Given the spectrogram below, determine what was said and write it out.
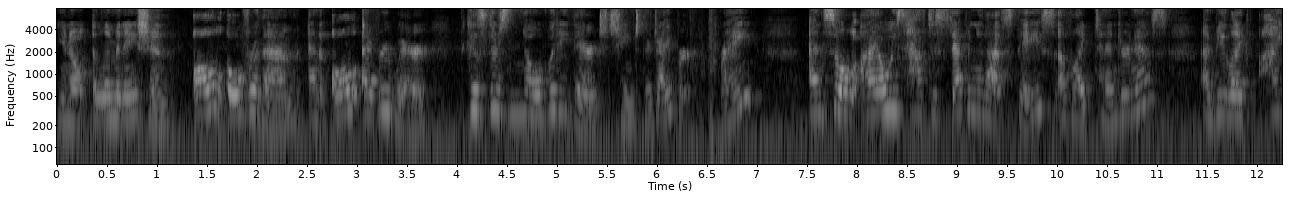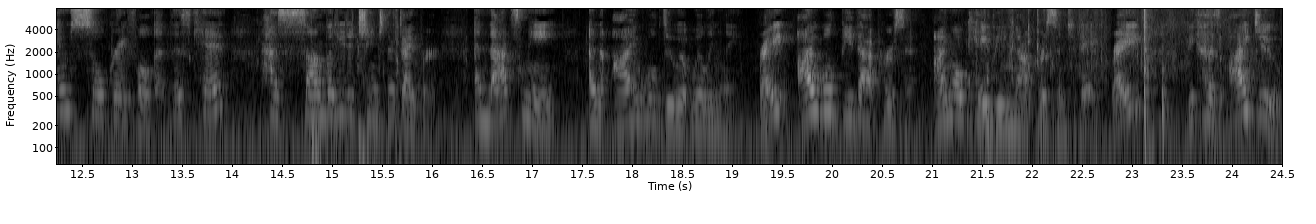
you know elimination all over them and all everywhere because there's nobody there to change their diaper right? And so i always have to step into that space of like tenderness and be like i am so grateful that this kid has somebody to change their diaper and that's me and I will do it willingly, right? I will be that person. I'm okay being that person today, right? Because I do.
